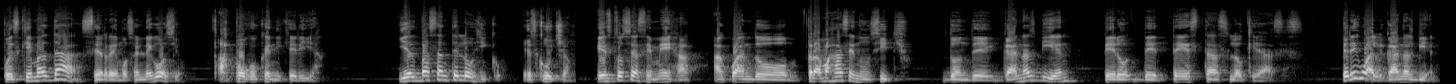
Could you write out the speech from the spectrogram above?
pues ¿qué más da? Cerremos el negocio. A poco que ni quería. Y es bastante lógico. Escucha, esto se asemeja a cuando trabajas en un sitio donde ganas bien, pero detestas lo que haces. Pero igual, ganas bien.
